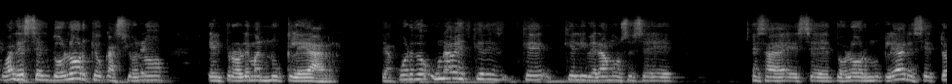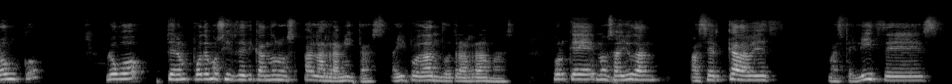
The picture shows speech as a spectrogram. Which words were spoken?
¿Cuál es el dolor que ocasionó el problema nuclear? ¿De acuerdo? Una vez que, liberamos ese, dolor nuclear, ese tronco, luego podemos ir dedicándonos a las ramitas, a ir podando otras ramas, porque nos ayudan a ser cada vez más felices,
